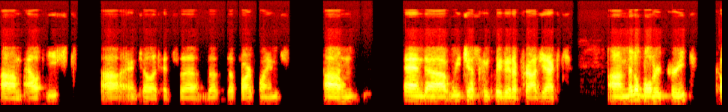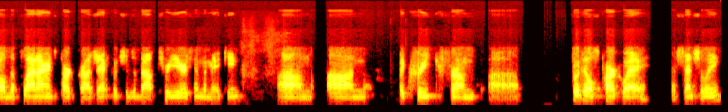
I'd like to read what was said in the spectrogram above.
um, out east uh, until it hits the, the, the far plains. Um, and uh, we just completed a project on Middle Boulder Creek called the Flatirons Park Project, which is about three years in the making um, on the creek from uh, Foothills Parkway, essentially,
